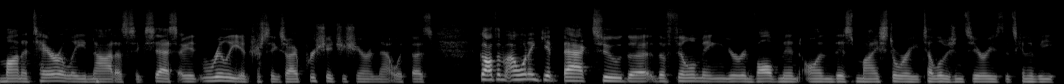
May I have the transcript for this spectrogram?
monetarily not a success. I mean, really interesting. So I appreciate you sharing that with us, Gautam. I want to get back to the the filming, your involvement on this My Story television series that's going to be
